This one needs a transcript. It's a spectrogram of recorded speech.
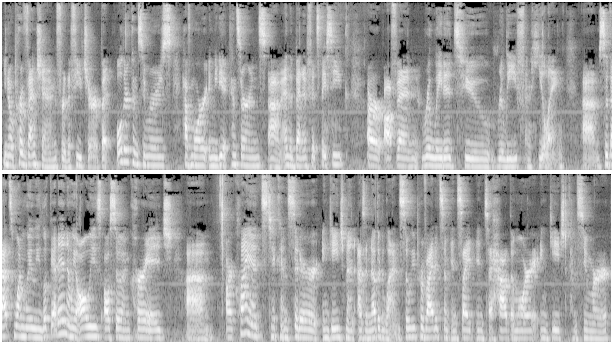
you know prevention for the future but older consumers have more immediate concerns um, and the benefits they seek are often related to relief and healing um, so that's one way we look at it. And we always also encourage um, our clients to consider engagement as another lens. So we provided some insight into how the more engaged consumer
